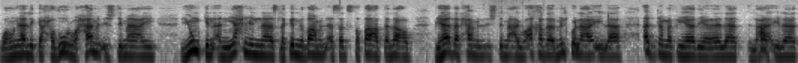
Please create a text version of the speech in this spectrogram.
وهنالك حضور وحامل اجتماعي. يمكن أن يحمي الناس لكن نظام الأسد استطاع التلاعب بهذا الحامل الاجتماعي وأخذ ملك العائلة أدم في هذه العائلات العائلات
